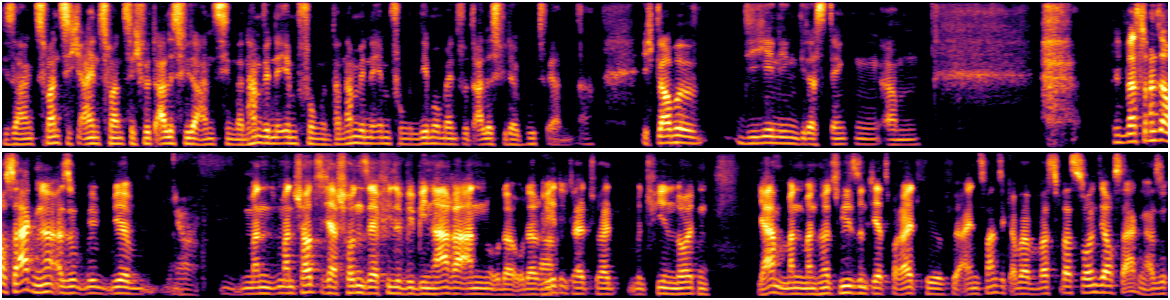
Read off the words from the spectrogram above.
die sagen, 2021 wird alles wieder anziehen, dann haben wir eine Impfung und dann haben wir eine Impfung, in dem Moment wird alles wieder gut werden. Ich glaube, diejenigen, die das denken, ähm, was sollen sie auch sagen, ne? Also wir, wir ja. man, man schaut sich ja schon sehr viele Webinare an oder, oder ja. redet halt, halt mit vielen Leuten. Ja, man, man hört, wir sind jetzt bereit für, für 21, aber was, was sollen sie auch sagen? Also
